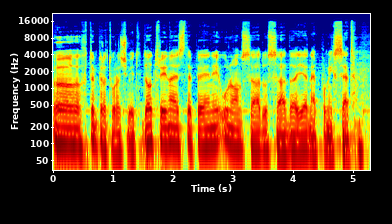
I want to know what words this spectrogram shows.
Uh, temperatura će biti do 13 stepeni, u Novom Sadu sada je nepunih 7.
